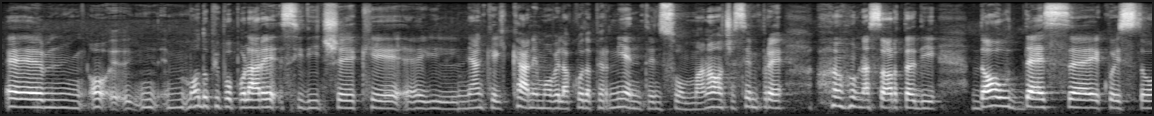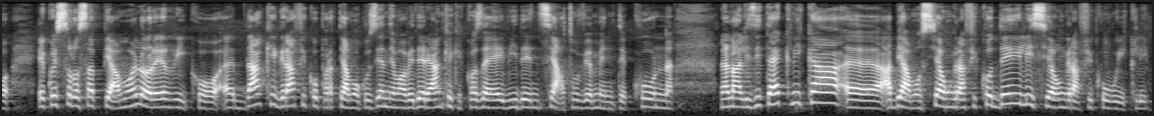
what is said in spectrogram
Ehm, oh, in modo più popolare si dice che eh, il, neanche il cane muove la coda per niente, insomma, no? C'è sempre una sorta di do des e questo, e questo lo sappiamo. Allora Enrico, eh, da che grafico partiamo? Così andiamo a vedere anche che cosa è evidenziato ovviamente con l'analisi tecnica. Eh, abbiamo sia un grafico daily sia un grafico weekly.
